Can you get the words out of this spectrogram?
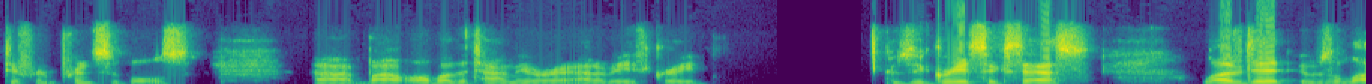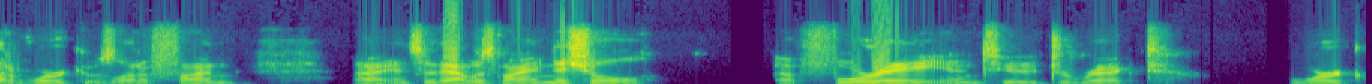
different principles uh, by all by the time they were out of eighth grade. It was a great success. Loved it. It was a lot of work. It was a lot of fun. Uh, and so that was my initial uh, foray into direct work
